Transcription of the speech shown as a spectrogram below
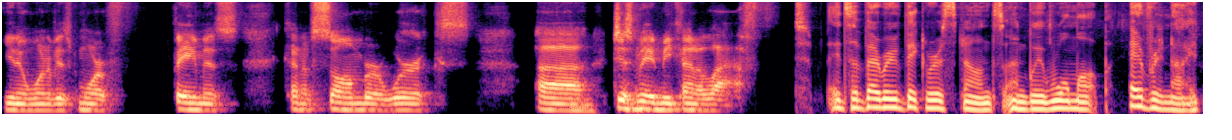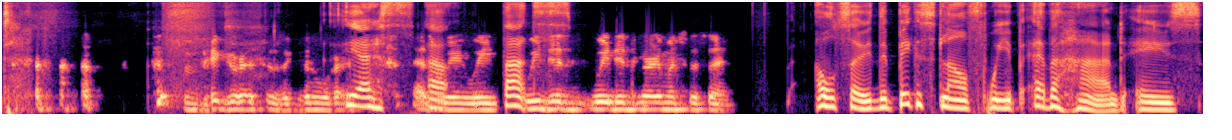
you know one of his more famous kind of somber works uh, mm. just made me kind of laugh. It's a very vigorous dance, and we warm up every night. vigorous is a good word. Yes, uh, we we, we did we did very much the same. Also, the biggest laugh we've ever had is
